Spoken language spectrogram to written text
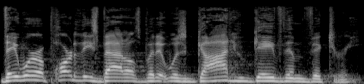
They were a part of these battles, but it was God who gave them victory.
